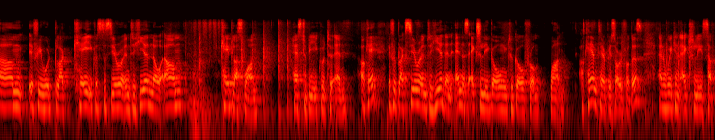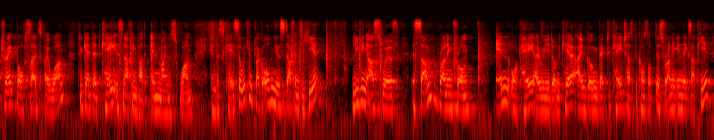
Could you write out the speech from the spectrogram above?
um, if we would plug k equals to 0 into here, no, um, k plus 1 has to be equal to n. Okay, if we plug 0 into here, then n is actually going to go from 1. Okay, I'm terribly sorry for this. And we can actually subtract both sides by 1 to get that k is nothing but n minus 1 in this case. So we can plug all the new stuff into here, leaving us with a sum running from n or k, I really don't care. I'm going back to k just because of this running index up here.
